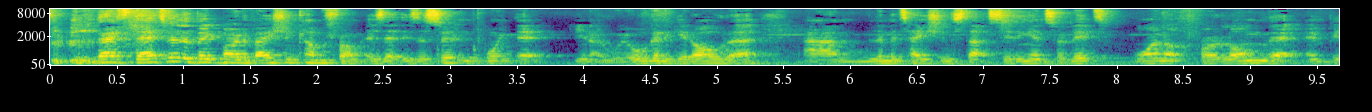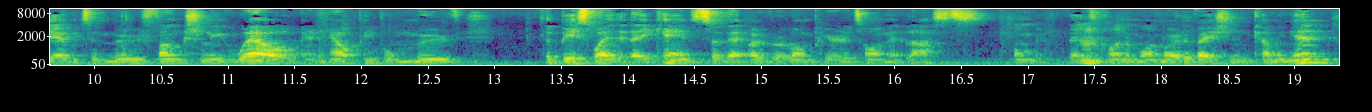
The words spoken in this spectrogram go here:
that's that's where the big motivation comes from. Is that there's a certain point that you know we're all going to get older, um, limitations start setting in. So let's why not prolong that and be able to move functionally well and help people move the best way that they can, so that over a long period of time it lasts longer. That's kind of my motivation coming in,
